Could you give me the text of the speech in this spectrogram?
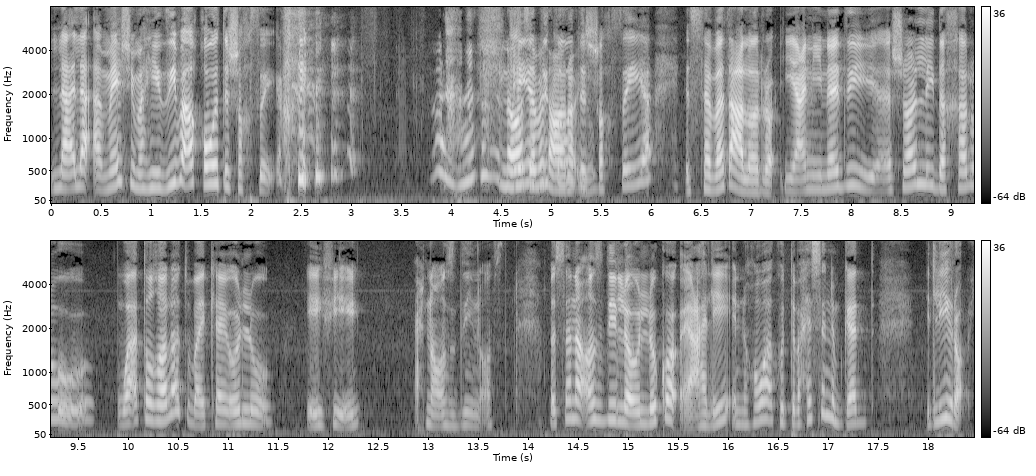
لا لا ماشي ما هي دي بقى قوة الشخصية. إن هو ثابت على رأيه. الشخصية الثبات على الرأي. يعني نادي شارلي دخله وقت غلط وبعد كده يقول له إيه في إيه؟ إحنا قاصدين أصلا. بس أنا قصدي اللي أقول لكم عليه إن هو كنت بحس إن بجد ليه رأي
